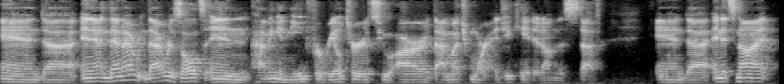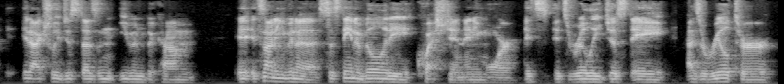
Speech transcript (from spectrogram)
And uh, and then I, that results in having a need for realtors who are that much more educated on this stuff. And uh, and it's not. It actually just doesn't even become. It's not even a sustainability question anymore. It's it's really just a as a realtor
